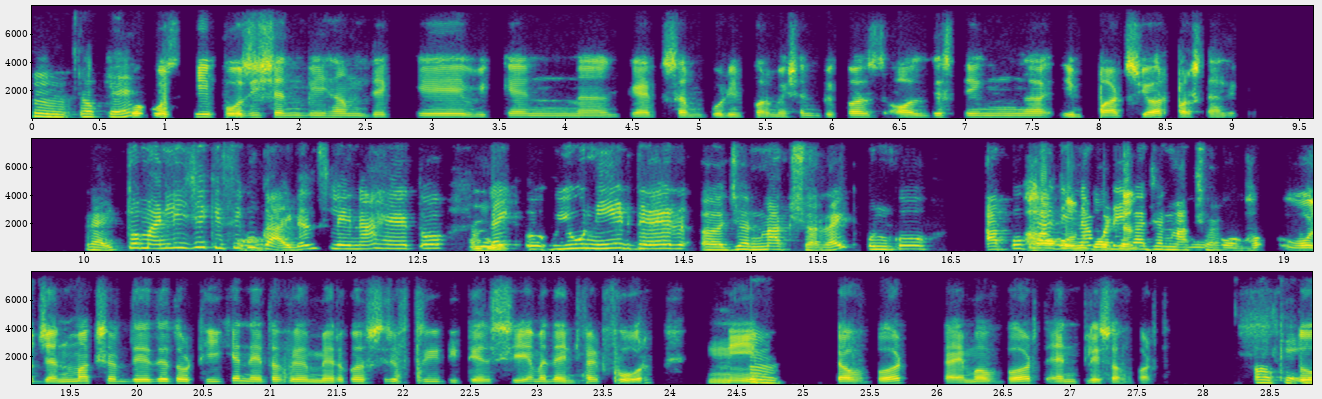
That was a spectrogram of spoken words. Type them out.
हम्म ओके। तो उसकी पोजीशन भी हम देख के we can get some good information because all this thing imparts your personality right तो मान लीजिए किसी को गाइडेंस लेना है तो like you need their janmakshar right उनको आपको क्या हाँ, देना पड़ेगा जन्माक्षर? वो जन्माक्षर दे दे तो ठीक है नहीं तो फिर मेरे को सिर्फ़ थ्री डिटेल्स चाहिए मतलब in fact four name of birth time of birth and place of birth okay तो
